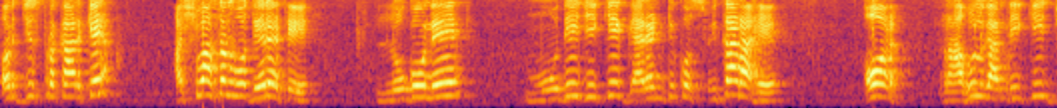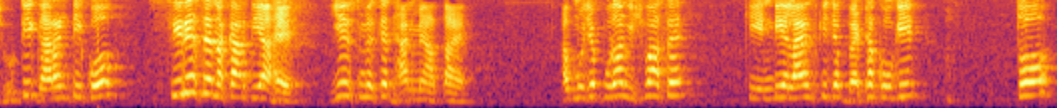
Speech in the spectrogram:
और जिस प्रकार के आश्वासन वो दे रहे थे, लोगों ने मोदी जी की गारंटी को स्वीकारा है और राहुल गांधी की झूठी गारंटी को सिरे से नकार दिया है, ये इसमें से ध्यान में आता है। अब मुझे पूरा विश्वास है कि इंडिया अलायंस की जब बैठक होगी तो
